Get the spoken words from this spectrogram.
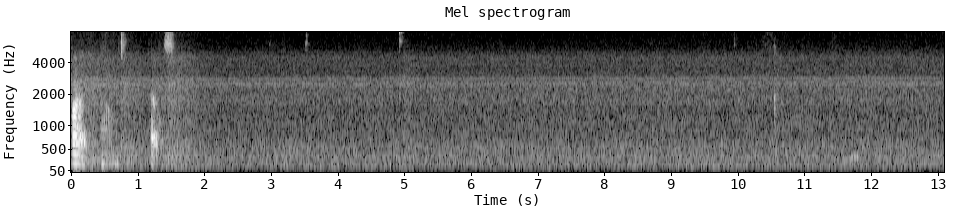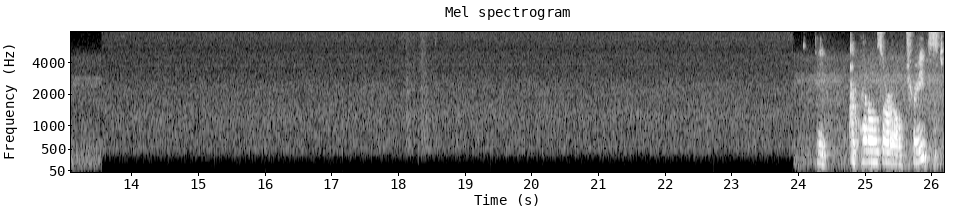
five um, petals. Okay, the petals are all traced.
